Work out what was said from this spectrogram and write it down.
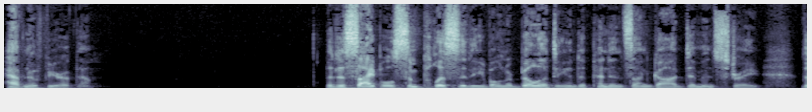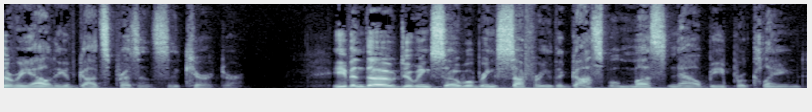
have no fear of them. The disciples' simplicity, vulnerability, and dependence on God demonstrate the reality of God's presence and character. Even though doing so will bring suffering, the gospel must now be proclaimed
